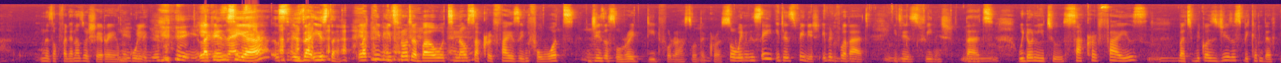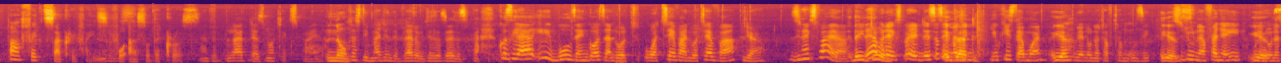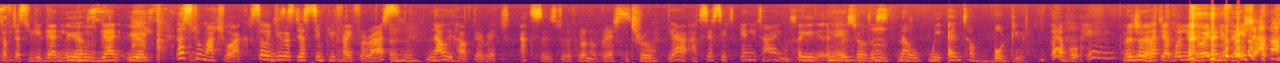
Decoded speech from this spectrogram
mnaweza kufanya nazo sherehe mkule. lakini si ya za Easter. Lakini it's not about now sacrificing for what Jesus already did for us on the cross. So when we say it is finished even for that it is finished. That we don't need to sacrifice but because Jesus became the perfect sacrifice for us on the cross. And the blood does not expire. No. Just imagine the blood of Jesus does expire. Because yeah, he bulls and goats and what, whatever and whatever yeah zina expire. They do. haven't expire. Imagine Exactly. you kiss someone. Yeah. Unaenda unatafuta mbuzi. Yes. Sijui unafanya hii, unaenda Yes. unatafuta sijui gani, Yes. bull gani. yes That's too much work. So Jesus just simplified for us. Mm -hmm. Now we have direct access to the throne of grace. True. Yeah, access it anytime. So he- Hebrews tells us mm. now we enter boldly. Yeah, but, hey, Unajua?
